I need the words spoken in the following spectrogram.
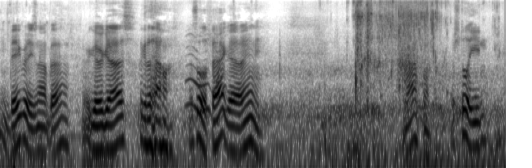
He's big, but he's not bad. There we go, guys. Look at that one. That's a little fat guy, ain't he? Nice one. They're still eating.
